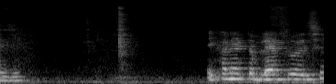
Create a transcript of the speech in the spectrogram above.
এই যে। এখানে একটা ব্ল্যাক রয়েছে।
